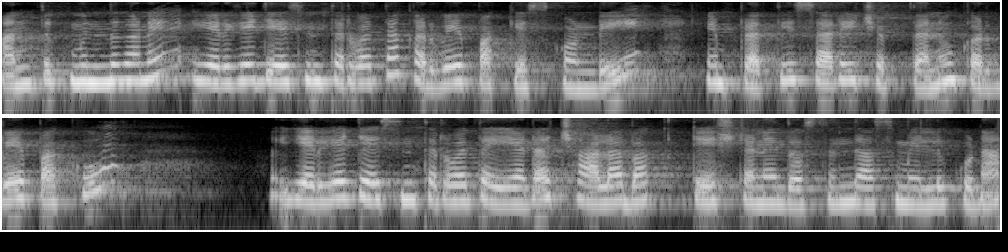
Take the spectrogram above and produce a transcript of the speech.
అంతకు ముందుగానే ఎరగడ్డ వేసిన తర్వాత కరివేపాకు వేసుకోండి. నేను ప్రతిసారి చెప్తాను కరివేపాకు ఎరగేట్ వేసిన తర్వాత వేయడా చాలా బాగా టేస్ట్ అనేది వస్తుంది ఆ స్మెల్ కూడా.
